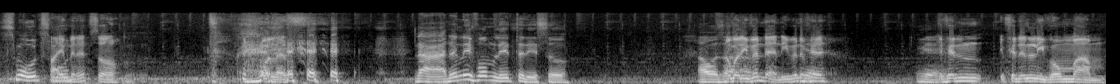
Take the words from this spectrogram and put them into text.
Smooth, five smooth. minutes or or less. Nah, I didn't leave home late today, so I was. No, but uh, even then, even yeah. if you yeah. if you didn't if you didn't leave home um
